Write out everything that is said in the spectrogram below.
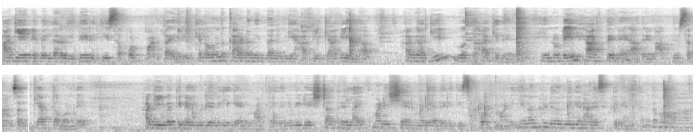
ಹಾಗೆ ನೀವೆಲ್ಲರೂ ಇದೇ ರೀತಿ ಸಪೋರ್ಟ್ ಮಾಡ್ತಾ ಇರಿ. ಕೆಲವೊಂದು ಕಾರಣದಿಂದ ನನಗೆ ಹಾಕಲಿಕ್ಕೆ ಆಗಲಿಲ್ಲ. ಹಾಗಾಗಿ ಇವತ್ತು ಹಾಕಿದ್ದೇನೆ. ಇನ್ನು ಡೈಲಿ ಹಾಕ್ತೇನೆ. ಆದರೆ ನಾಲ್ಕು ದಿವಸ ನಾನು ಸ್ವಲ್ಪ ಗ್ಯಾಪ್ ತಗೊಂಡೆ. ಹಾಗೆ ಇವತ್ತಿನ ಈ ವಿಡಿಯೋನ ಇಲ್ಲಿಗೆ ಎಂಡ್ ಮಾಡ್ತಾ ಇದ್ದೇನೆ. ವಿಡಿಯೋ ಇಷ್ಟ ಆದರೆ ಲೈಕ್ ಮಾಡಿ ಶೇರ್ ಮಾಡಿ, ಅದೇ ರೀತಿ ಸಪೋರ್ಟ್ ಮಾಡಿ. ಇನ್ನೊಂದು ವಿಡಿಯೋದೊಂದಿಗೆ ನಾಳೆ ಸಿಗ್ತೀನಿ ಅಂತ. ಬಾಯ್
